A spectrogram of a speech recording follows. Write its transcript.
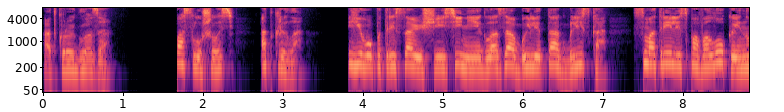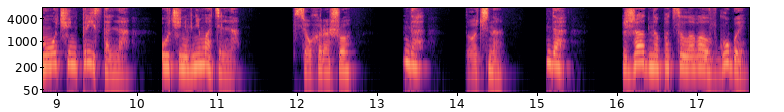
«Открой глаза». Послушалась, открыла. Его потрясающие синие глаза были так близко, смотрели с поволокой, но очень пристально, очень внимательно. «Все хорошо?» «Да». «Точно?» «Да». Жадно поцеловал в губы,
